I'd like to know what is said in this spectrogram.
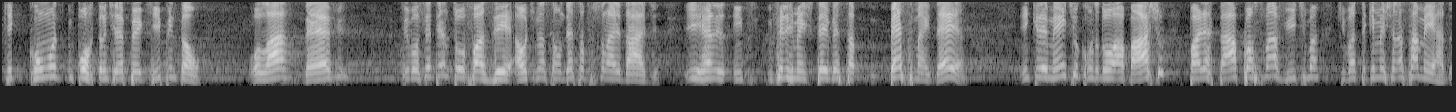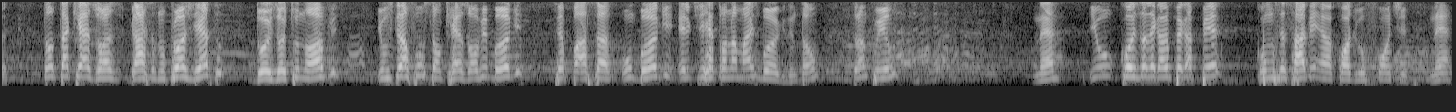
que como importante ele é para a equipe. Então, olá, dev, Se você tentou fazer a otimização dessa funcionalidade e infelizmente teve essa péssima ideia, incremente o contador abaixo para alertar a próxima vítima que vai ter que mexer nessa merda. Então tá aqui as horas gastas no projeto, 289, e você tem uma função que resolve bug, você passa um bug, ele te retorna mais bugs. Então, tranquilo. Né? E o coisa legal em PHP, como vocês sabem, é código fonte, né?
